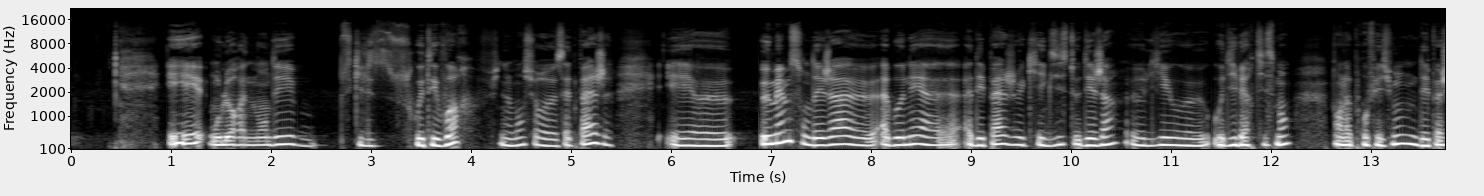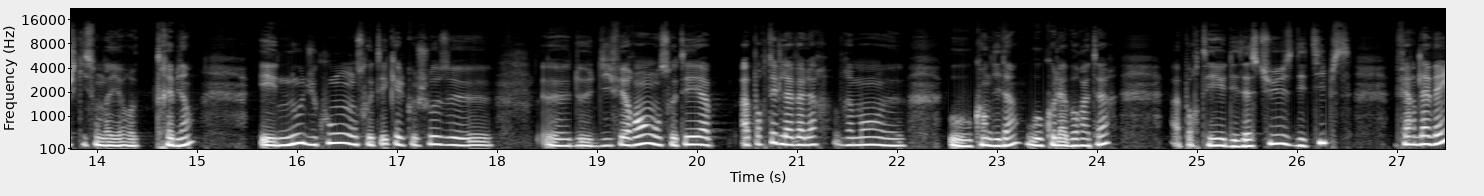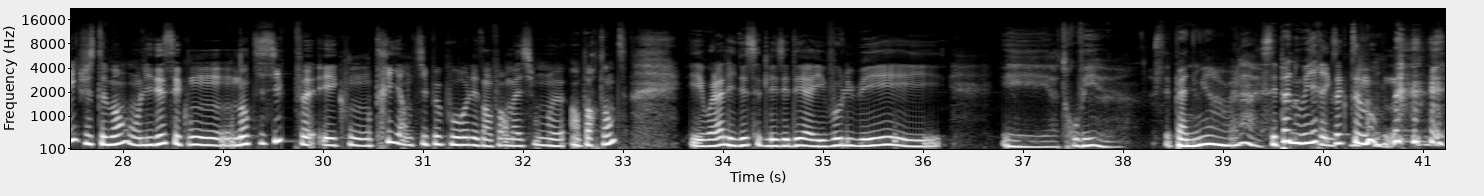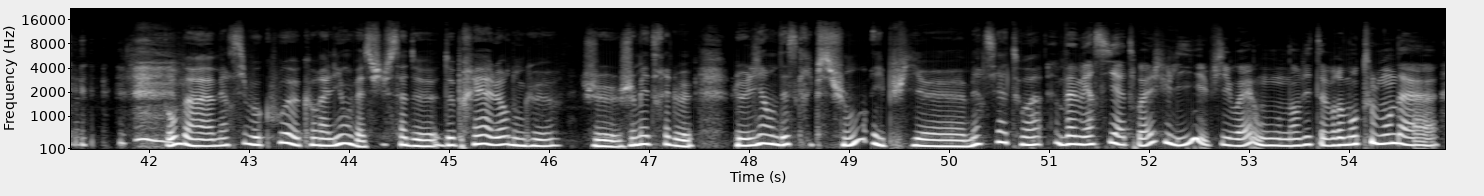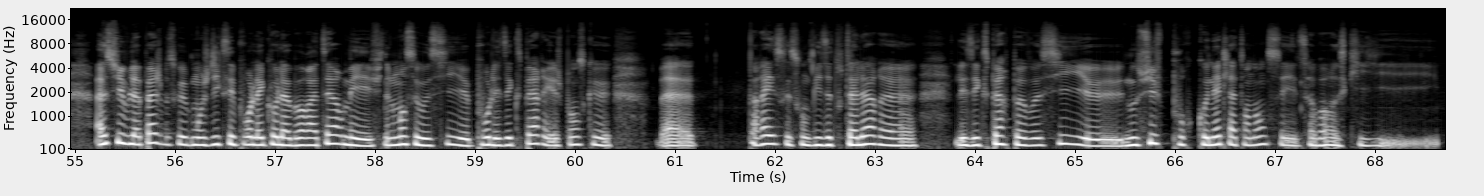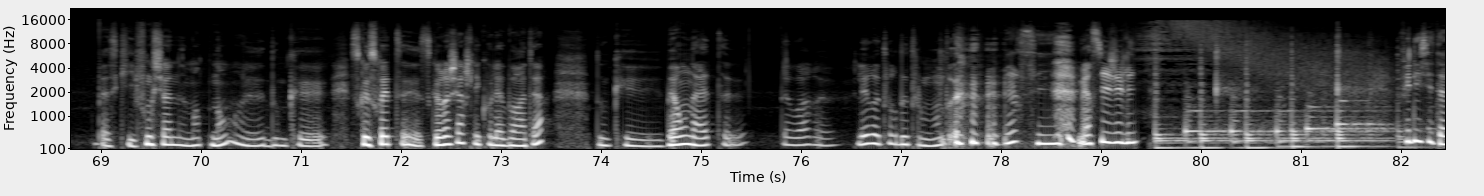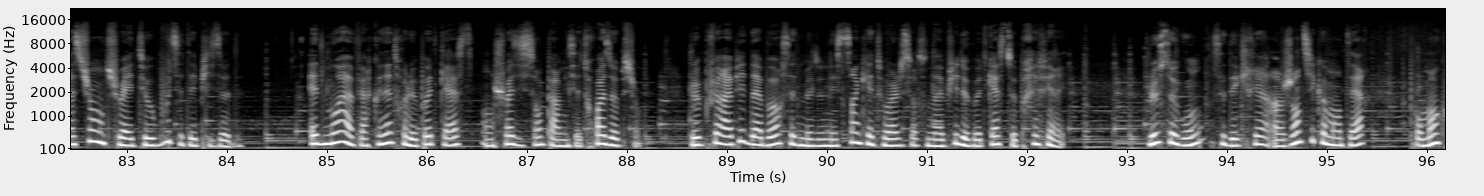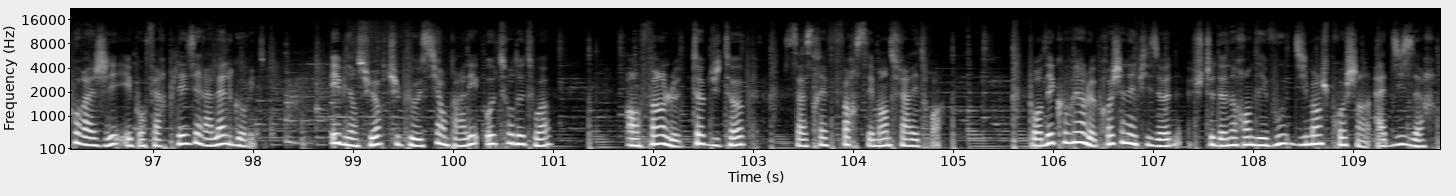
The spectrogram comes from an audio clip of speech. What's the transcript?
et on leur a demandé ce qu'ils souhaitaient voir finalement sur cette page, et eux-mêmes sont déjà abonnés à, des pages qui existent déjà liées au, au, divertissement dans la profession, des pages qui sont d'ailleurs très bien. Et nous, du coup, on souhaitait quelque chose de différent. On souhaitait apporter de la valeur vraiment euh, aux candidats ou aux collaborateurs, apporter des astuces, des tips, faire de la veille justement. L'idée c'est qu'on anticipe et qu'on trie un petit peu pour eux les informations euh, importantes. Et voilà, l'idée c'est de les aider à évoluer et, et à trouver. Euh, s'épanouir. Voilà, s'épanouir exactement. bon bah merci beaucoup Coralie, on va suivre ça de, de près alors donc. Je, mettrai le, lien en description. Et puis, euh, merci à toi. Bah, merci à toi, Julie. Et puis, ouais, on invite vraiment tout le monde à, suivre la page parce que, bon, je dis que c'est pour les collaborateurs, mais finalement, c'est aussi pour les experts. Et je pense que, bah, pareil, c'est ce qu'on disait tout à l'heure, euh, les experts peuvent aussi euh, nous suivre pour connaître la tendance et savoir ce qui, bah, ce qui fonctionne maintenant, donc ce que souhaitent, ce que recherchent les collaborateurs. Donc, ben on a hâte d'avoir euh, les retours de tout le monde. Merci. Merci Julie. Félicitations, tu as été au bout de cet épisode. Aide-moi à faire connaître le podcast en choisissant parmi ces trois options. Le plus rapide d'abord, c'est de me donner 5 étoiles sur ton appui de podcast préféré. Le second, c'est d'écrire un gentil commentaire pour m'encourager et pour faire plaisir à l'algorithme. Et bien sûr, tu peux aussi en parler autour de toi. Enfin, le top du top, ça serait forcément de faire les trois. Pour découvrir le prochain épisode, je te donne rendez-vous dimanche prochain à 10h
